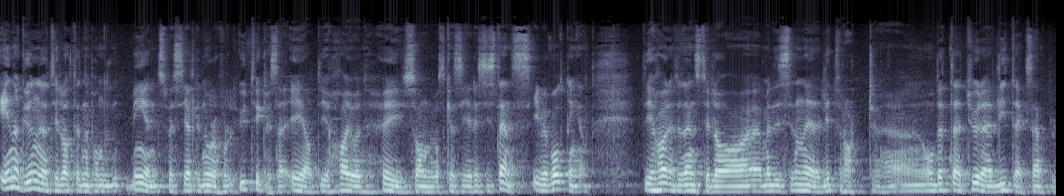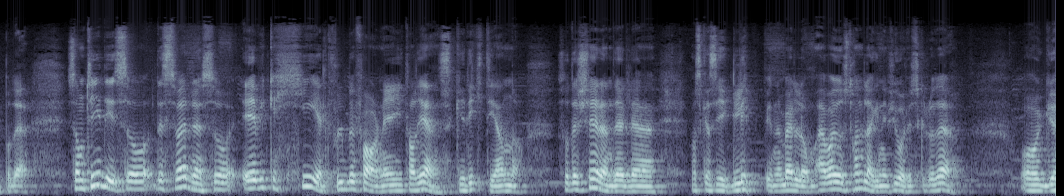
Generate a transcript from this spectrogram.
En av grunnene til at denne pandemien spesielt i nord utvikler seg, er at de har jo en høy sånn, si, resistens i befolkningen. De har en tendens til å eh, medisinere litt for hardt. Eh, og dette tror jeg er et lite eksempel på det. Samtidig så dessverre så er vi ikke helt fullbefarne i italiensk riktig ennå. Så det skjer en del eh, hva skal jeg si, glipp innimellom. Jeg var jo hos tannlegen i fjor, husker du det? Og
